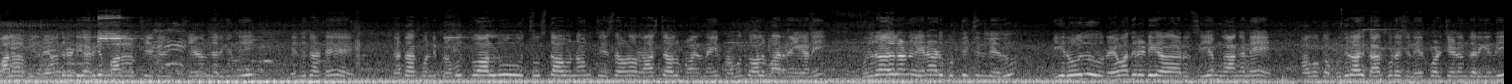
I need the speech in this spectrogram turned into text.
పాలా రేవంత్ రెడ్డి గారికి పాలాభిషేకం చేయడం జరిగింది. ఎందుకంటే గత కొన్ని ప్రభుత్వాలు చూస్తూ ఉన్నాం చేస్తూ ఉన్నాం రాష్ట్రాలు మారినాయి ప్రభుత్వాలు మారినాయి కానీ ముదిరాజులను ఏనాడు గుర్తించింది లేదు. ఈరోజు రేవంత్ రెడ్డి గారు సీఎం కాగానే మాకు ఒక ముదిరాజు కార్పొరేషన్ ఏర్పాటు చేయడం జరిగింది.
